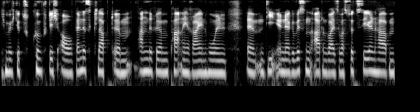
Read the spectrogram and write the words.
Ich möchte zukünftig auch, wenn es klappt, ähm, andere Partner hier reinholen, ähm, die in einer gewissen Art und Weise was zu erzählen haben.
